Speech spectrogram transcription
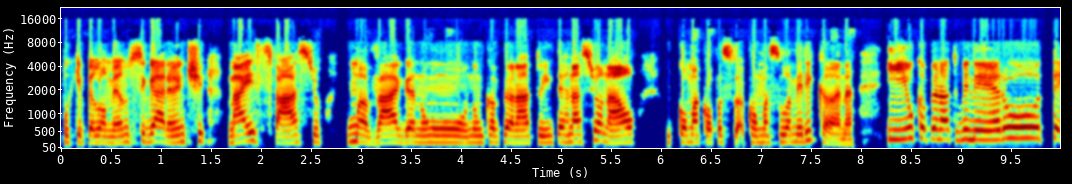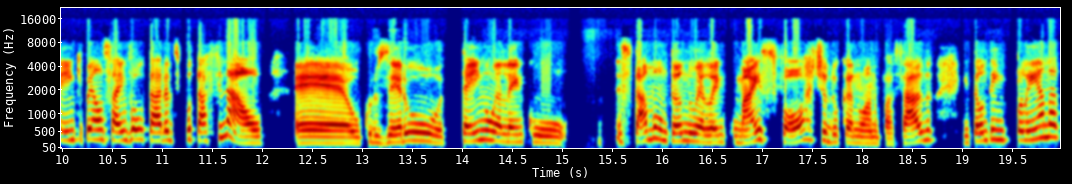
Porque pelo menos se garante mais fácil uma vaga num, num campeonato internacional como a Copa como a Sul-Americana. E o Campeonato Mineiro tem que pensar em voltar a disputar a final. É, o Cruzeiro tem um elenco está montando um elenco mais forte do que no ano passado, então tem plena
